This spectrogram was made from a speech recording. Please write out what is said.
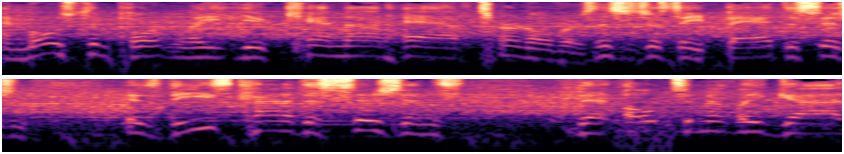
and most importantly, you cannot have turnovers. This is just a bad decision. Is these kind of decisions that ultimately got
